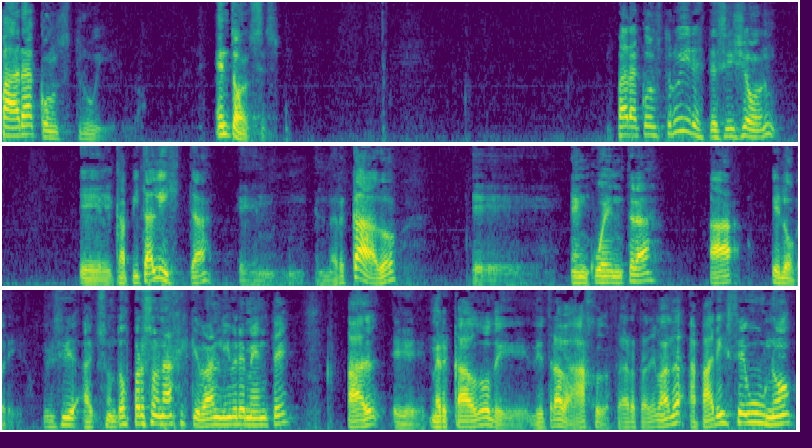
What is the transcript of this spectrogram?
para construirlo. Entonces, Para construir este sillón, el capitalista en el mercado eh, encuentra a el obrero. Es decir, son dos personajes que van libremente al eh, mercado de, trabajo, de oferta, de demanda. Aparece uno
